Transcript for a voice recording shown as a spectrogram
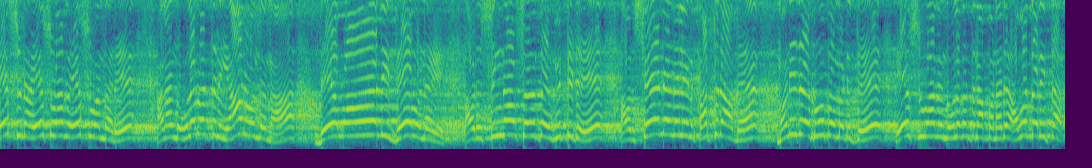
இயேசுனா இயேசுவாக இயேசு வந்தாரு. ஆனா இந்த உலகத்துல யார் வந்தனா? தேவாதி தேவனை. அவர் சிங்காசனத்தை விட்டுட்டு அவர் சே கர்த்தராக மனித ரூபம் எடுத்து இயேசுவாக இந்த உலகத்தில் என்ன பண்ணாரு? அவதரித்தார்.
